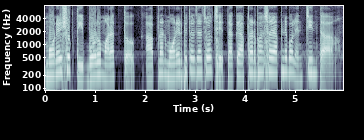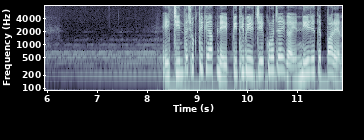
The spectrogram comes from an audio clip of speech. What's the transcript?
মনের শক্তি বড় মারাত্মক। আপনার মনের ভেতর যা চলছে, তাকে আপনার ভাষায় আপনি বলেন চিন্তা। এই চিন্তা শক্তিকে আপনি পৃথিবীর যে কোনো জায়গায় নিয়ে যেতে পারেন।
